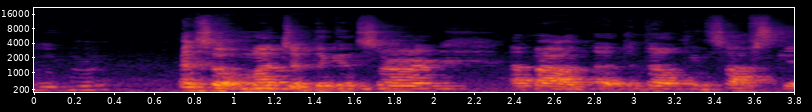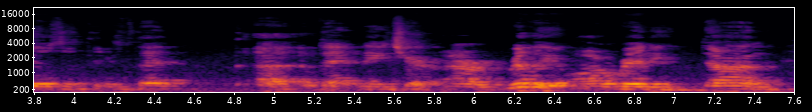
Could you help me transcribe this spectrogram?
Mhm. And so much of the concern about uh, developing soft skills and things of that uh, of that nature are really already done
